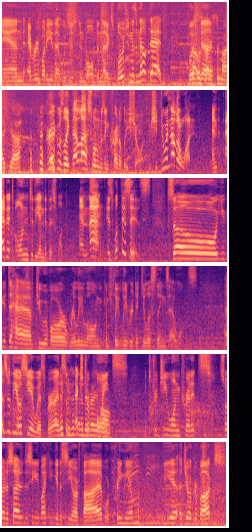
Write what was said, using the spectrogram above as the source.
And everybody that was just involved in that explosion is now dead. But, that was uh, to my car. Greg was like, that last one was incredibly short. We should do another one and add it on to the end of this one. And that is what this is. So you get to have two of our really long, completely ridiculous things at once. As for the OCA Whisper, I had This some isn't gonna be extra very long. points, extra G1 credits, so I decided to see if I could get a CR5 or Premium via a Joker box.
